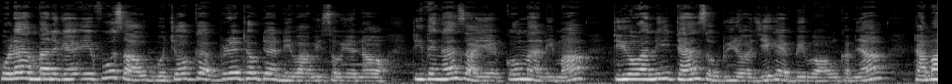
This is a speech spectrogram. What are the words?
ကိုလည်းအမှန်တကယ် A4 စာအုပ်ကိုကြောကပ် print ထုတ်တတ်နေပါပြီဆိုရင်တော့ဒီသင်ခန်းစာရဲ့ comment လေးမှာ DONE done ဆိုပြီးတော့ရေးခဲ့ပေးပါအောင်ခင်ဗျာဒါမှ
